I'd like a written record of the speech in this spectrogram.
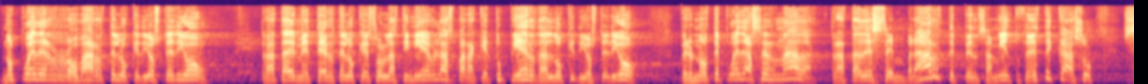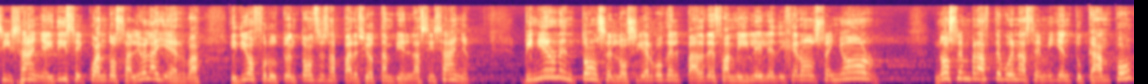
No puede robarte lo que Dios te dio. Trata de meterte lo que son las tinieblas para que tú pierdas lo que Dios te dio. Pero no te puede hacer nada. Trata de sembrarte pensamientos. En este caso, cizaña. Y dice, y cuando salió la hierba y dio fruto, entonces apareció también la cizaña. Vinieron entonces los siervos del padre de familia y le dijeron, Señor, ¿no sembraste buena semilla en tu campo?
